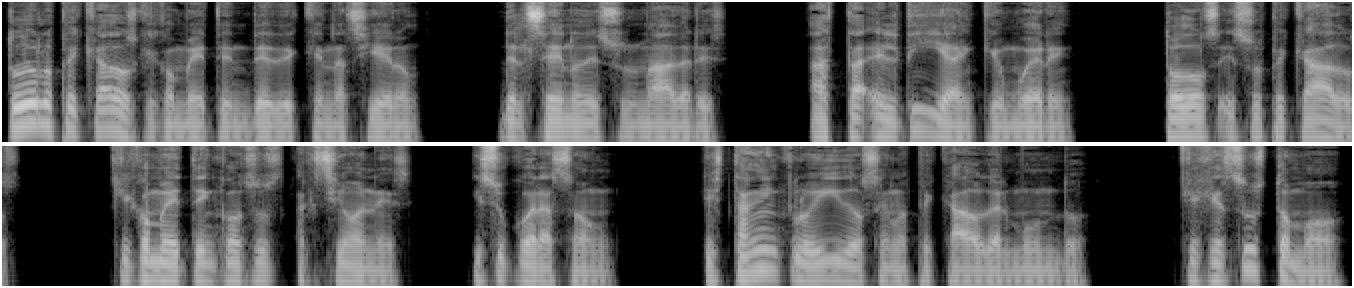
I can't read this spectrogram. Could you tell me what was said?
Todos los pecados que cometen desde que nacieron del seno de sus madres hasta el día en que mueren, todos esos pecados que cometen con sus acciones y su corazón están incluidos en los pecados del mundo que Jesús tomó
